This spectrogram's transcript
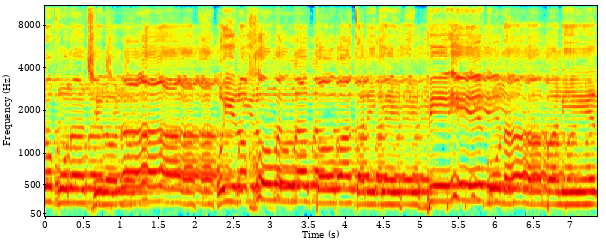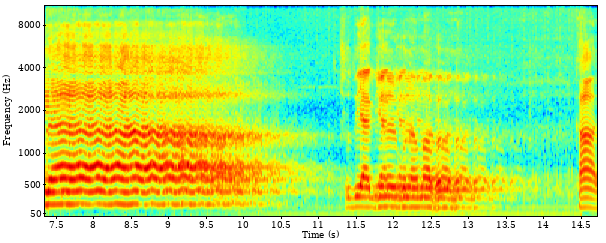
কোনো গুণা ছিল না। ওই রকম আল্লাহ তবাকারীকে বেগুনা বানিয়ে দেয়। শুধু একজনের গুণা মাফ হবে না। কার?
